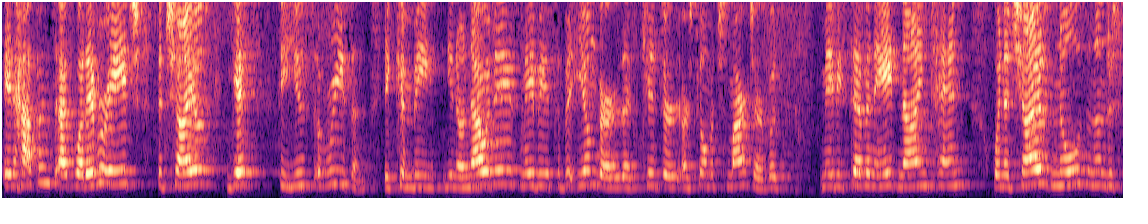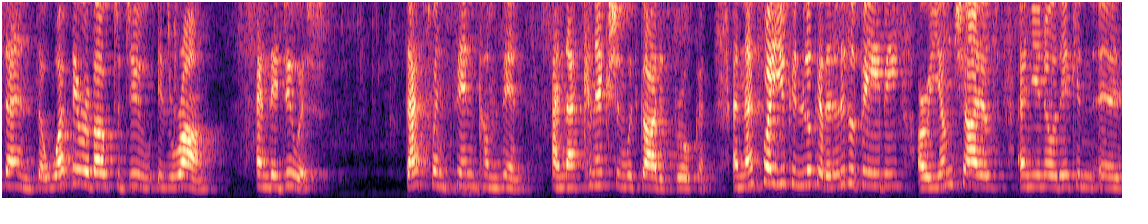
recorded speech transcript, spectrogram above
It happens at whatever age the child gets the use of reason. It can be, you know, nowadays maybe it's a bit younger that kids are, are so much smarter, but maybe seven, eight, nine, ten, when a child knows and understands that what they're about to do is wrong and they do it, that's when sin comes in and that connection with God is broken. And that's why you can look at a little baby or a young child and you know they can uh,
